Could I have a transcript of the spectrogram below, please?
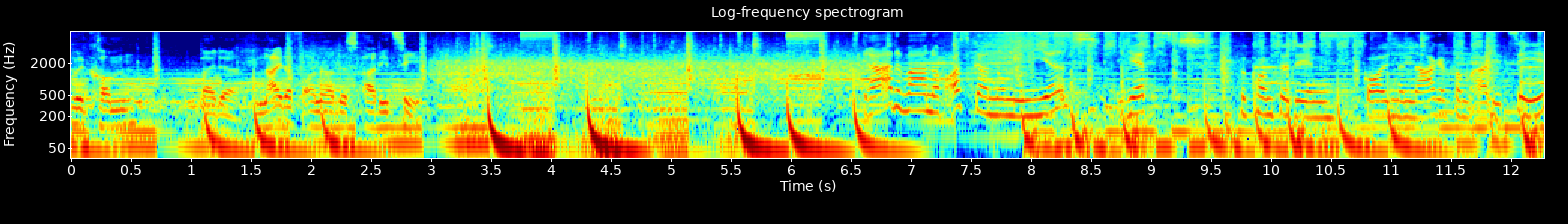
willkommen bei der Night of Honor des ADC. Gerade war er noch Oscar nominiert, jetzt bekommt er den goldenen Nagel vom ADC.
